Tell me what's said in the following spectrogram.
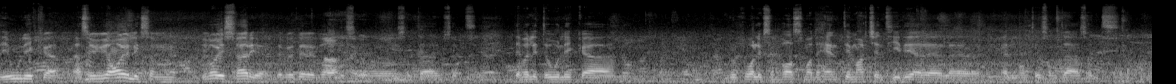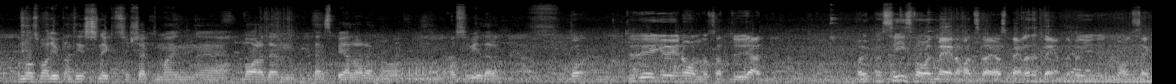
Det är olika. Alltså vi var ju liksom, vi var ju i Sverige, det var det vi var liksom och sånt där. Så det var lite olika, det beror på liksom vad som hade hänt i matchen tidigare eller, eller någonting sånt där. Så att, om någon som hade gjort någonting snyggt så försökte man eh, vara den, den spelaren och, och så vidare. Du är ju i en ålder så att du ja, har ju precis varit med om att Sverige har spelat ett VM. Det var ju 06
